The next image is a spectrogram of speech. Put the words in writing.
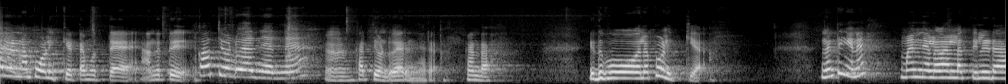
ഒരെണ്ണം പൊളിക്കട്ടെ മുത്തേ. എന്നിട്ട് കത്തി കൊണ്ട് വരുന്നേ ആ കത്തി കൊണ്ട് വരഞ്ഞുതരാം കണ്ട? ഇതുപോലെ പൊളിക്കുക. എന്നിട്ട് ഇങ്ങനെ മഞ്ഞൾ വെള്ളത്തിലിടാ.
